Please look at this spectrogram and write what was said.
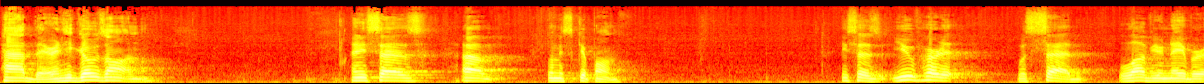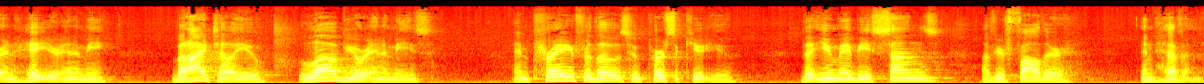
had there. And he goes on. And he says, um, let me skip on. He says, You've heard it was said, love your neighbor and hate your enemy. But I tell you, love your enemies and pray for those who persecute you, that you may be sons of your Father in heaven.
